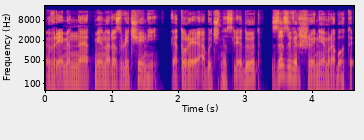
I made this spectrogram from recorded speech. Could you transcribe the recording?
Временная отмена развлечений, которые обычно следуют за завершением работы.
